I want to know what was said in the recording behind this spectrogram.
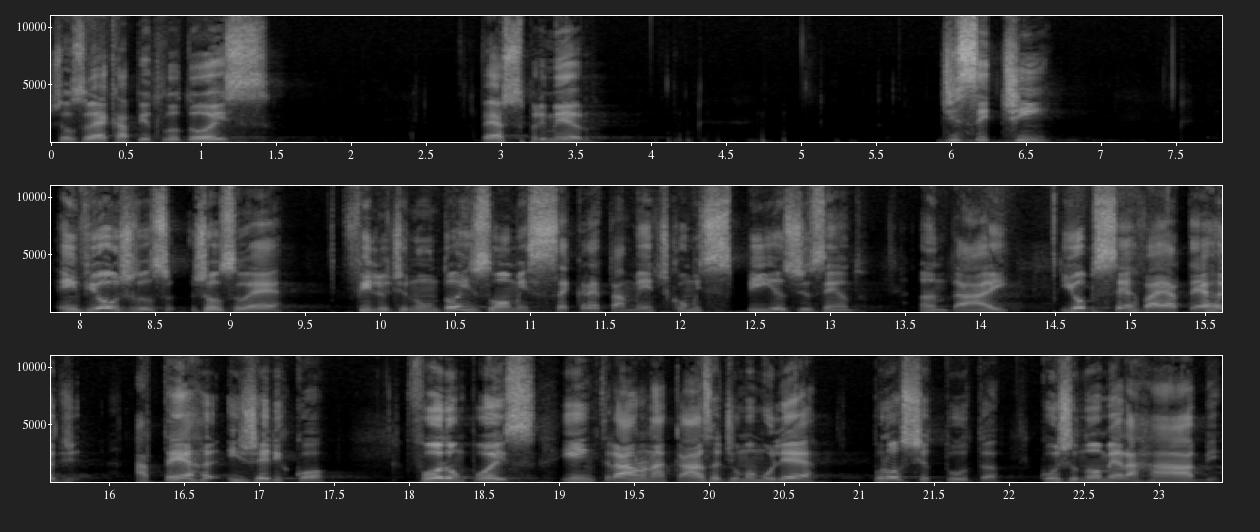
Josué capítulo 2, verso 1. De Sitim, enviou Josué filho de Num, dois homens secretamente como espias, dizendo: Andai e observai a terra, de, a terra e Jericó. Foram, pois, e entraram na casa de uma mulher, prostituta, cujo nome era Raabe.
